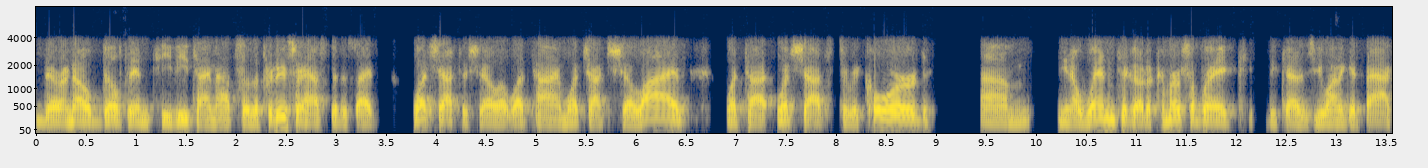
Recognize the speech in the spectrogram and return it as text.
there are no built-in TV timeouts, so the producer has to decide what shot to show at what time, what shot to show live, what what shots to record. Um, you know when to go to commercial break because you want to get back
